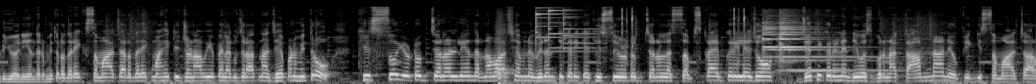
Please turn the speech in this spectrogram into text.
વિડીયોની અંદર. મિત્રો, દરેક સમાચાર, દરેક માહિતી જણાવીએ. પહેલા ગુજરાતના જે પણ મિત્રો ખિસ્સો યુટ્યુબ ચેનલની અંદર નવા છે, એમને વિનંતી કરી કે ખિસ્સુ યુટ્યુબ ચેનલને સબસ્ક્રાઇબ કરી લેજો. જેથી કરીને દિવસભરના કામના અને ઉપયોગી સમાચાર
